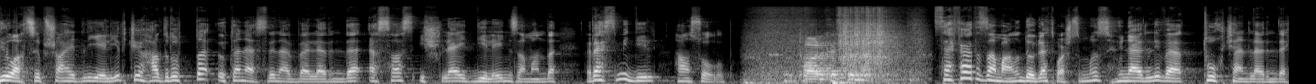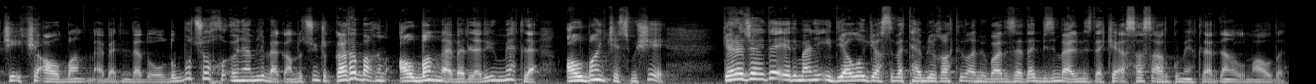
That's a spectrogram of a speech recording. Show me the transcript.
dil açıb şahidlik eləyir ki, Hadrutda ötən əsrin əvvəllərində əsas işlək dil eyni zamanda rəsmi dil hansı olub? Tarixə sənəd. Səfər zamanı dövlət başçımız Hünərli və Tuğ kəndlərindəki iki Alban məbədində də oldu. Bu çox önəmli məqamdır. Çünki Qarabağın Alban məbədləri ümumiyyətlə Alban keçmişi Gələcəkdə erməni ideologiyası və təbliğatı ilə mübarizədə bizim əlimizdəki əsas arqumentlərdən olmalıdır.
